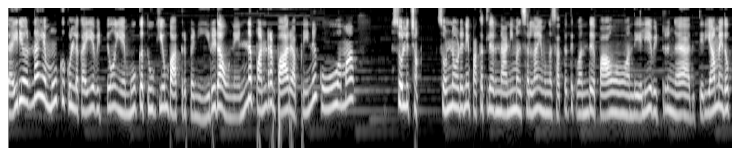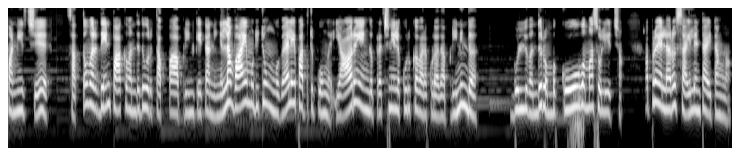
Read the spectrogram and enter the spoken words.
தைரியம் இருந்தால் என் மூக்குக்குள்ளே கையை விட்டும் என் மூக்கை தூக்கியும் பார்த்துருப்பேன். நீ இருடா உன்னை என்ன பண்ணுறேன் பாரு அப்படின்னு கோவமாக சொல்லிச்சான். சொன்ன உடனே பக்கத்தில் இருந்த அனிமல்ஸ் எல்லாம் இவங்க சத்தத்துக்கு வந்து பாவம் அந்த எலியை விட்டுருங்க. அது தெரியாமல் ஏதோ பண்ணிருச்சு. சத்தம் வருதேன்னு பார்க்க வந்தது ஒரு தப்பா அப்படின்னு கேட்டால் நீங்கள் எல்லாம் வாய மூடிட்டு உங்கள் வேலையை பார்த்துட்டு போங்க. யாரும் எங்கள் பிரச்சனையில் குறுக்க வரக்கூடாது அப்படின்னு இந்த புல் வந்து ரொம்ப கோவமாக சொல்லிருச்சான் அப்புறம் எல்லாரும் சைலண்ட் ஆயிட்டாங்களாம்.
